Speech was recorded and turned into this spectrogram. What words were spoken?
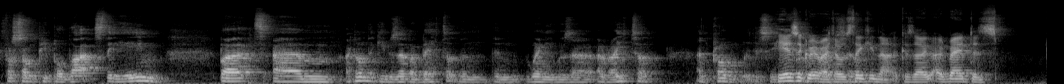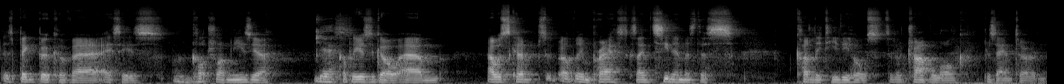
for some people that's the aim. But um, I don't think he was ever better than, than when he was a, a writer, and probably the same. he is a great writer. I was thinking that because I, I read his his big book of uh, essays, Mhm. Cultural Amnesia, a couple of years ago. Um, I was kind of really impressed because I'd seen him as this cuddly TV host, sort of travelogue presenter, and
